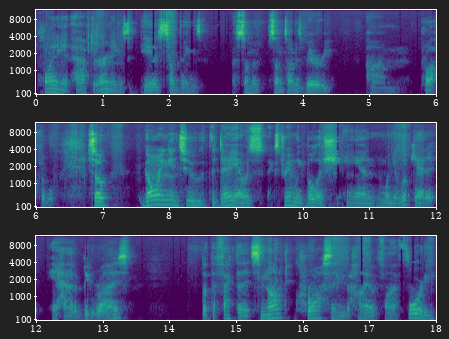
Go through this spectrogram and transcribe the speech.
playing it after earnings is something some sometimes very um, profitable. So going into the day, I was extremely bullish, and when you look at it, it had a big rise. But the fact that it's not crossing the high of 540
